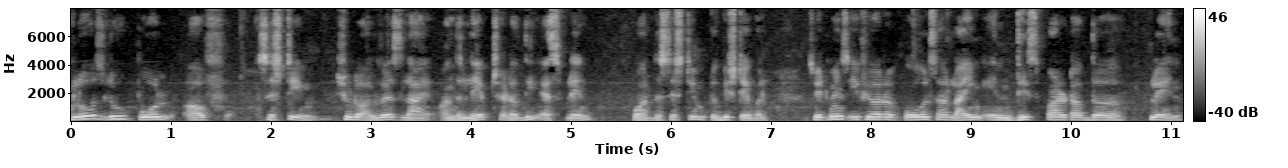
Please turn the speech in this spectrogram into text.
closed loop pole of system should always lie on the left side of the s plane for the system to be stable. So it means if your poles are lying in this part of the plane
